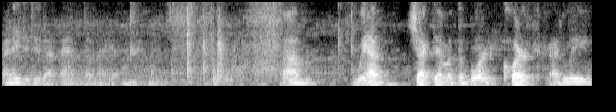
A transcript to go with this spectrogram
I need to do that. I haven't done that yet. Um, we have checked in with the board clerk, I believe.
